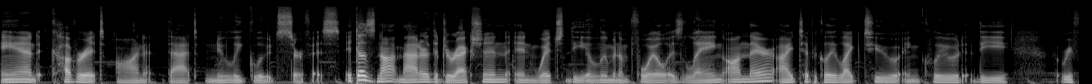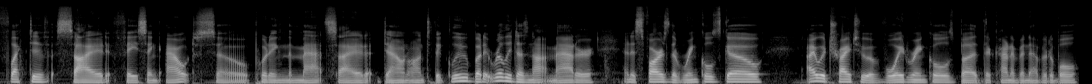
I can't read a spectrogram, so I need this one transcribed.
and cover it on that newly glued surface. It does not matter the direction in which the aluminum foil is laying on there. I typically like to include the reflective side facing out, so putting the matte side down onto the glue, but it really does not matter. And as far as the wrinkles go, I would try to avoid wrinkles, but they're kind of inevitable.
